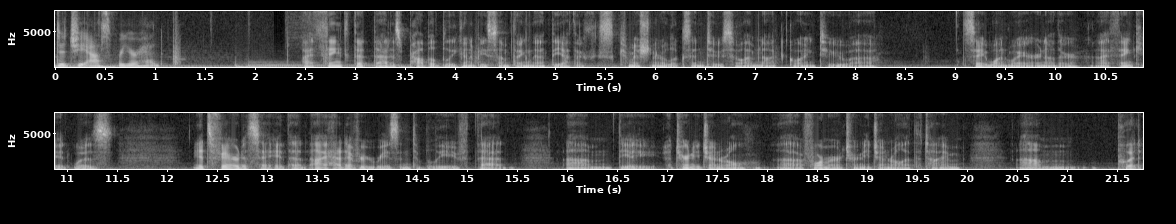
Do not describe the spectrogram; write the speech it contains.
Did she ask for your head? I think that that is probably going to be something that the ethics commissioner looks into, so I'm not going to uh, say one way or another. I think it was it's fair to say that I had every reason to believe that um, the Attorney General, uh, former Attorney General at the time, um, put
